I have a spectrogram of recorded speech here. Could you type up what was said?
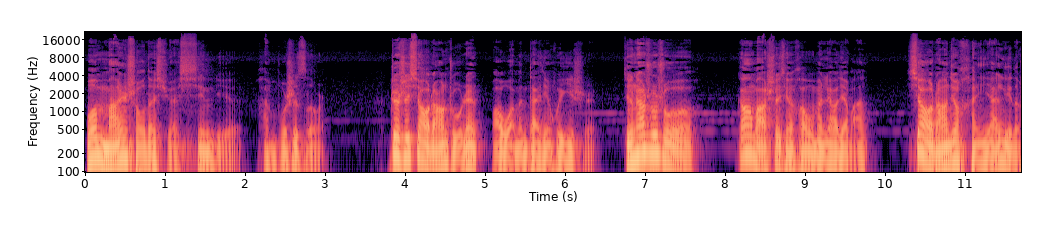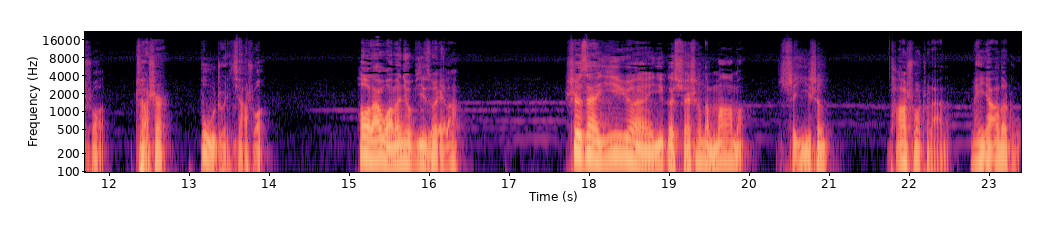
我满手的血，心里很不是滋味。这时，校长、主任把我们带进会议室。警察叔叔刚把事情和我们了解完，校长就很严厉地说：“这事儿不准瞎说。”后来我们就闭嘴了。是在医院，一个学生的妈妈是医生。他说出来的没压得住，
